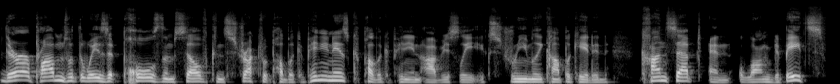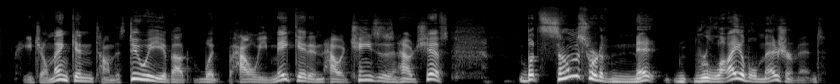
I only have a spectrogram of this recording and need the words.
there are problems with the ways that polls themselves construct what public opinion is. Public opinion, obviously, extremely complicated concept and long debates. H.L. Mencken, Thomas Dewey about what how we make it and how it changes and how it shifts. But some sort of me- reliable measurement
